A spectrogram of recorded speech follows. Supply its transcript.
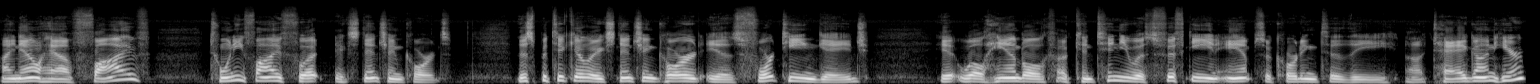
I now have five 25 foot extension cords. This particular extension cord is 14 gauge. It will handle a continuous 15 amps according to the uh, tag on here.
